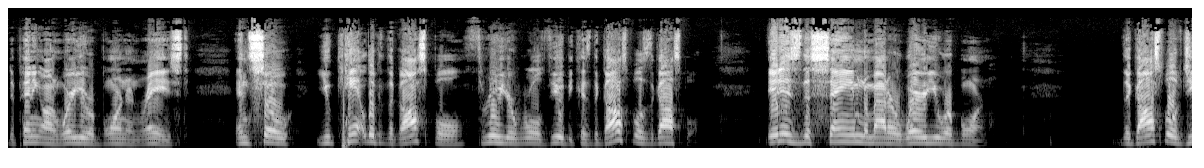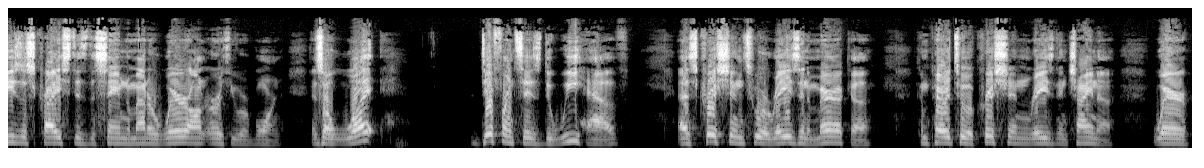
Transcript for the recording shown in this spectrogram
depending on where you were born and raised. And so you can't look at the gospel through your worldview because the gospel is the gospel. It is the same no matter where you were born. The gospel of Jesus Christ is the same no matter where on earth you were born. And so what differences do we have as Christians who are raised in America compared to a Christian raised in China, where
